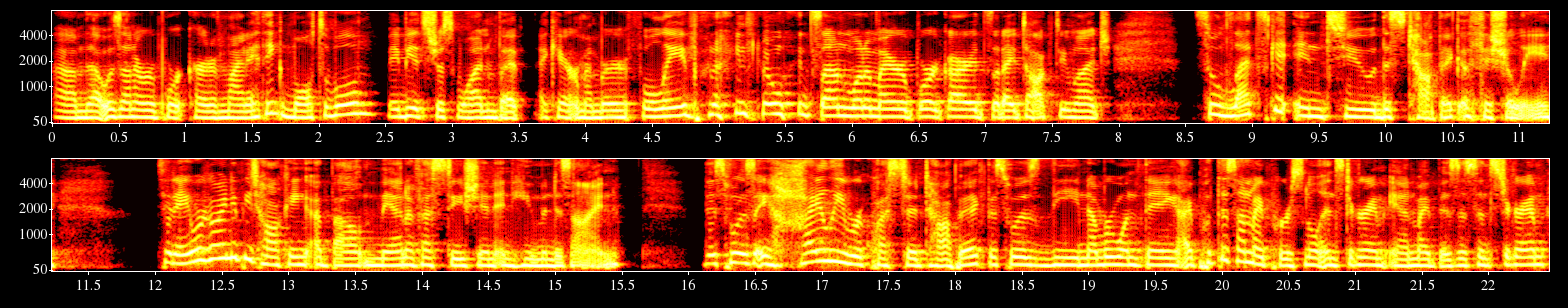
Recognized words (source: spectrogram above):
Um, that was on a report card of mine. I think multiple, maybe it's just one, but I can't remember fully. But I know it's on one of my report cards that I talk too much. So let's get into this topic officially. Today, we're going to be talking about manifestation in human design. This was a highly requested topic. This was the number one thing. I put this on my personal Instagram and my business Instagram.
